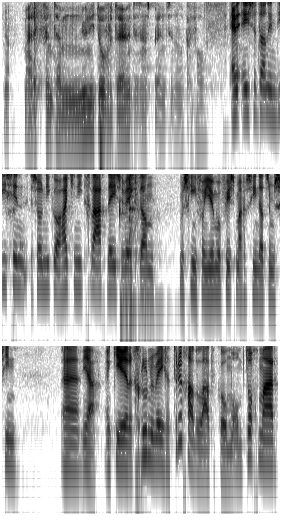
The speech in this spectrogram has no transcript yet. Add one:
Ja. Maar ik vind hem nu niet overtuigend in zijn sprints in elk geval. En is het dan in die zin zo, Nico, had je niet graag deze week dan misschien van Jumbo-Visma gezien dat ze misschien uh, ja, een keer groene wegen terug hadden laten komen om toch maar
